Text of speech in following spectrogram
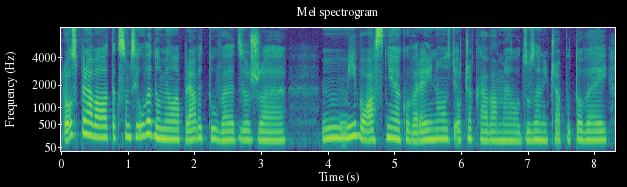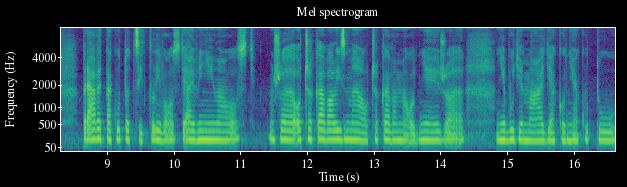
rozprávala, tak som si uvedomila práve tú vec, že my vlastne ako verejnosť očakávame od Zuzany Čaputovej práve takúto citlivosť aj vnímavosť že očakávali sme a očakávame od nej, že nebude mať ako nejakú tú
